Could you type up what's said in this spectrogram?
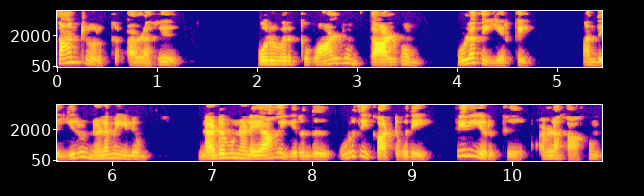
சான்றோருக்கு அழகு. ஒருவருக்கு வாழ்வும் தாழ்வும் உலக இயற்கை. அந்த இரு நிலைமையிலும் நடுவுநிலையாக இருந்து உறுதி காட்டுவதே பெரியோருக்கு அழகாகும்.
